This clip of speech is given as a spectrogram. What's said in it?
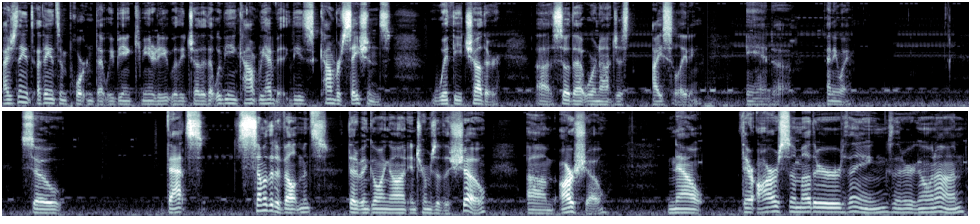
I just think it's, I think it's important that we be in community with each other. That we be in com- we have these conversations with each other, uh, so that we're not just isolating. And uh, anyway, so that's some of the developments that have been going on in terms of the show, um, our show. Now, there are some other things that are going on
